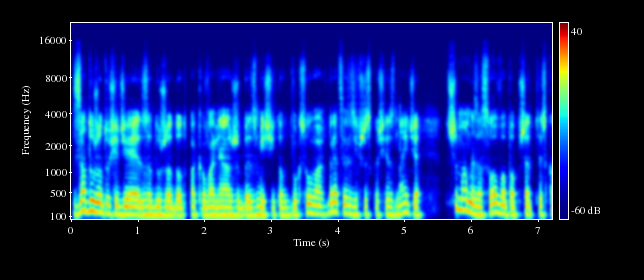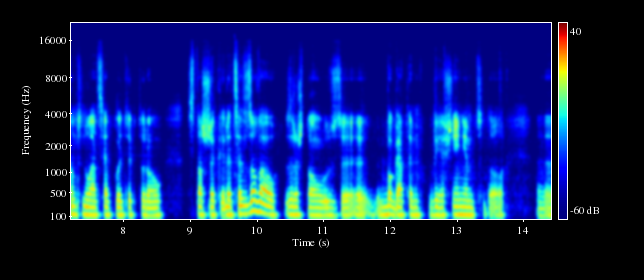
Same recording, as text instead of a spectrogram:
za dużo tu się dzieje, za dużo do odpakowania, żeby zmieścić to w dwóch słowach. W recenzji wszystko się znajdzie. Trzymamy za słowo, poprzed to jest kontynuacja płyty, którą Staszek recenzował, zresztą z bogatym wyjaśnieniem co do e,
